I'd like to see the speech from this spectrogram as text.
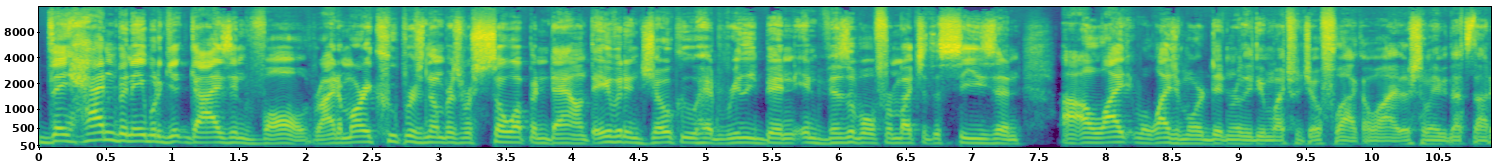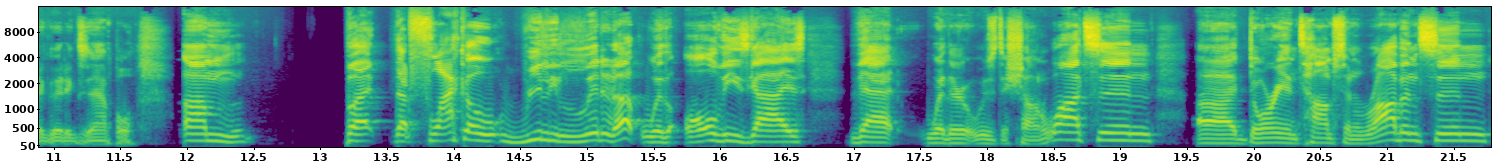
they hadn't been able to get guys involved, right? Amari Cooper's numbers were so up and down. David Njoku had really been invisible for much of the season. Uh, Elijah, well, Elijah Moore didn't really do much with Joe Flacco either, so maybe that's not a good example. Um, but that Flacco really lit it up with all these guys that, whether it was Deshaun Watson, uh, Dorian Thompson Robinson,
